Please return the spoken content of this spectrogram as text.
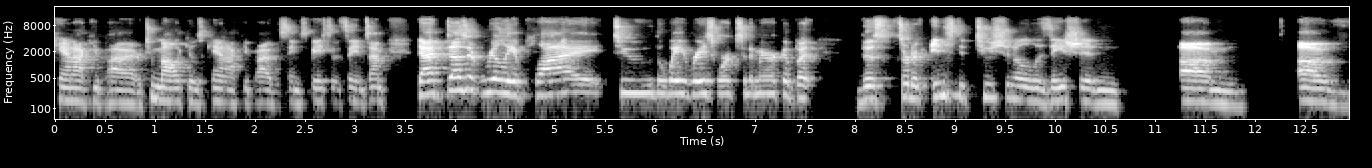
can't occupy or two molecules can't occupy the same space at the same time. That doesn't really apply to the way race works in america but this sort of institutionalization um, of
